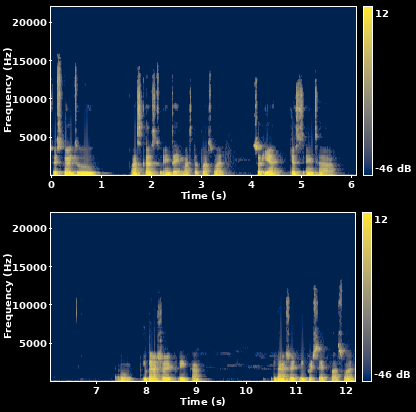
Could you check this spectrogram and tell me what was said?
So it's going to ask us to enter a master password. So here, just enter, um, you can actually click uh, you can actually click reset password.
